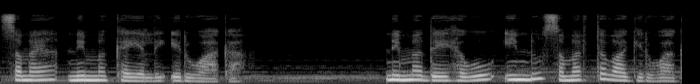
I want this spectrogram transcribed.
ಸಮಯ ನಿಮ್ಮ ಕೈಯಲ್ಲಿ ಇರುವಾಗ. ನಿಮ್ಮ ದೇಹವು ಇನ್ನೂ ಸಮರ್ಥವಾಗಿರುವಾಗ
